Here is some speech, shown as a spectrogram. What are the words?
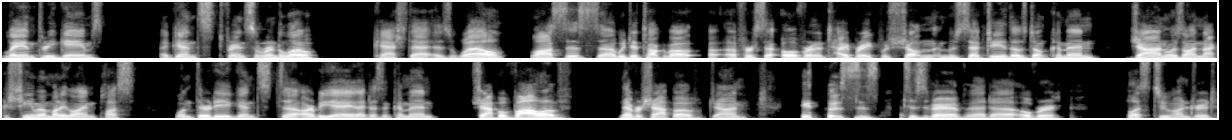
laying three games against Fran Cerundolo cash that as well. Losses, uh, we did talk about a, a, first set over and a tiebreak with Shelton and Musetti. Those don't come in. Jon was on Nakashima money line plus 130 against uh, RBA. That doesn't come in. Shapovalov, never Shapo, Jon. he loses to Zverev at uh, over plus 200.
